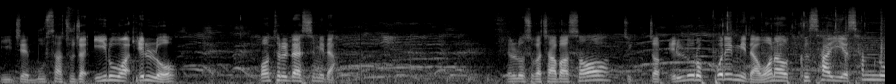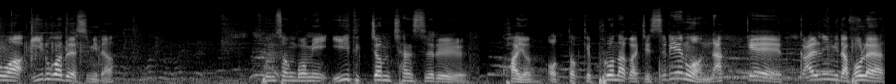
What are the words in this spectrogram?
이제 무사 주자 2루와 1루 번트를 냈습니다. 1루수가 잡아서 직접 1루로 뿌립니다. 원아웃 그 사이에 3루와 2루가 됐습니다. 손성범이 이 득점 찬스를 과연 어떻게 풀어나갈지 3앤1 낮게 깔립니다. 볼넷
